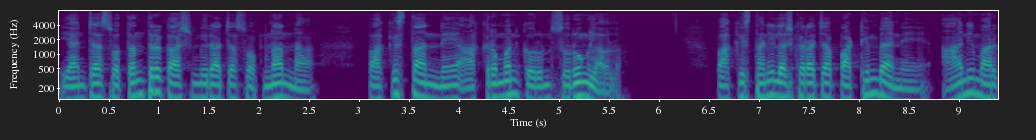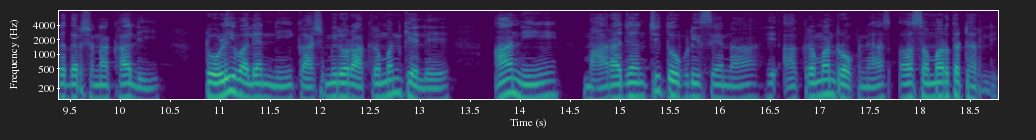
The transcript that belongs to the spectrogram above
यांच्या स्वतंत्र काश्मीराच्या स्वप्नांना पाकिस्तानने आक्रमण करून सुरुंग लावला. पाकिस्तानी लष्कराच्या पाठिंब्याने आणि मार्गदर्शनाखाली टोळीवाल्यांनी काश्मीरवर आक्रमण केले आणि महाराजांची तोकडी सेना हे आक्रमण रोखण्यास असमर्थ ठरली.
